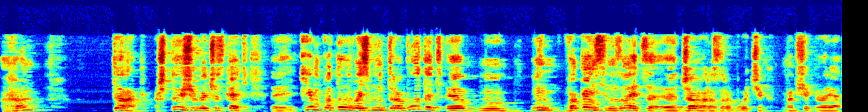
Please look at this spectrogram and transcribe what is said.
Ага. Так, что еще хочу сказать? Э, кем потом возьмут работать? Э, ну, ну, вакансия называется э, Java разработчик. Вообще говоря,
